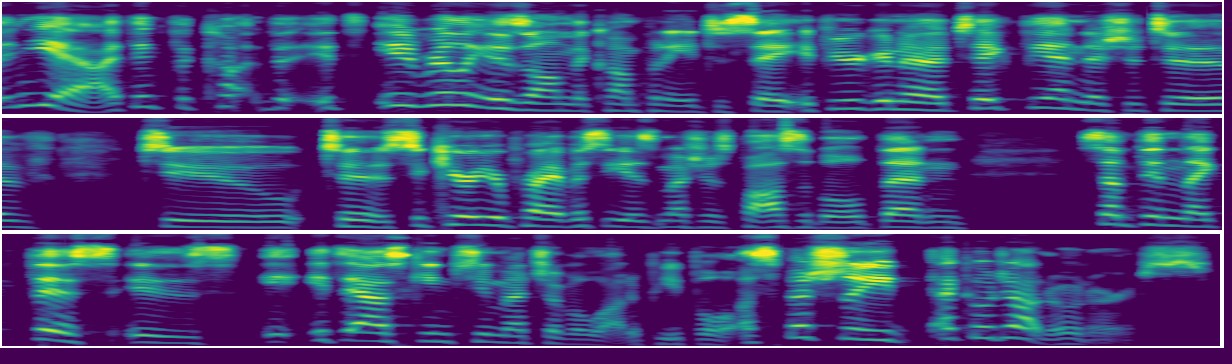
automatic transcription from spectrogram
then yeah, I think the it's it really is on the company to say if you're going to take the initiative to to secure your privacy as much as possible, then something like this is it's asking too much of a lot of people especially echo dot owners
